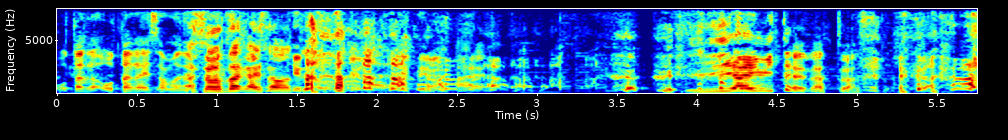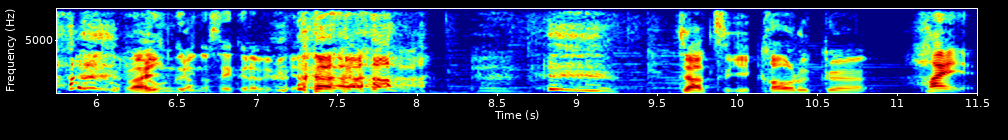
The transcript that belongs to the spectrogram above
お互いお互い様です、そう、お互い様。と。結構結構受けてる言い合いみたいになってます。ねどんぐりの背比べみたいな。じゃあ次薫くん。はい。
